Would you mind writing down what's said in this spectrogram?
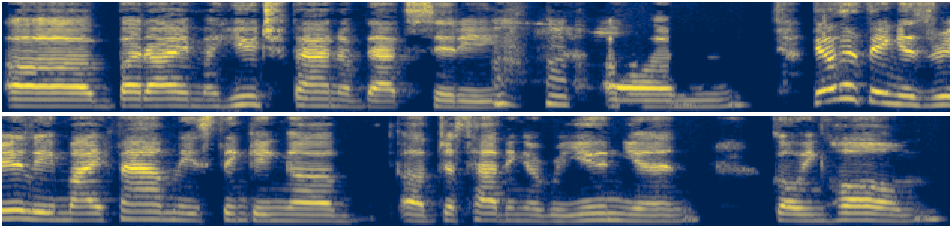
Uh, but I'm a huge fan of that city. um, the other thing is really my family is thinking of, of just having a reunion, going home.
